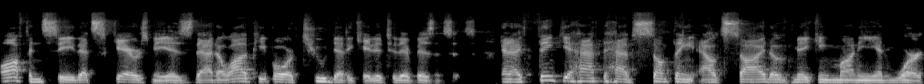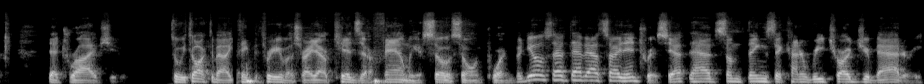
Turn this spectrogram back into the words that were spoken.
often see that scares me is that a lot of people are too dedicated to their businesses, and I think you have to have something outside of making money and work that drives you. So we talked about, I think the three of us, right? Our kids, our family are so, so important. But you also have to have outside interests. You have to have some things that kind of recharge your battery.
